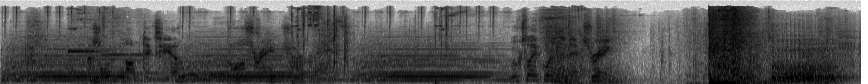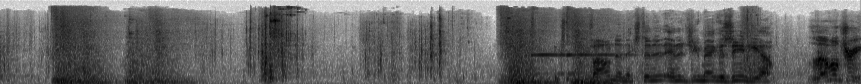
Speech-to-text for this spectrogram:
There's optics here. Close In range. Progress. Looks like we're in the next ring. Found an extended energy magazine here. Level three.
